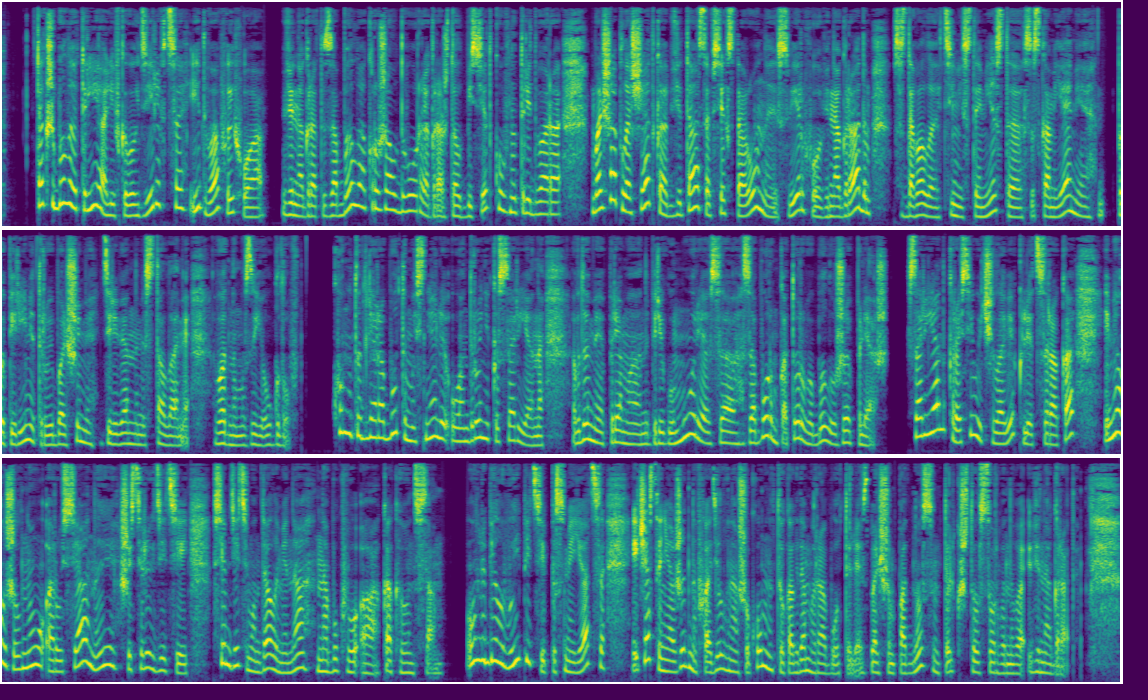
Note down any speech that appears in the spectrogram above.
Также было три оливковых деревца и два фейхуа. Виноград Изабелла окружал двор и ограждал беседку внутри двора. Большая площадка обвита со всех сторон и сверху виноградом создавала тенистое место со скамьями по периметру и большими деревянными столами в одном из ее углов. Комнату для работы мы сняли у Андроника Сарьяна в доме прямо на берегу моря, за забором которого был уже пляж. Сарьян, красивый человек, лет сорока, имел жену Арусян и шестерых детей. Всем детям он дал имена на букву «А», как и он сам. Он любил выпить и посмеяться, и часто неожиданно входил в нашу комнату, когда мы работали, с большим подносом только что сорванного винограда.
